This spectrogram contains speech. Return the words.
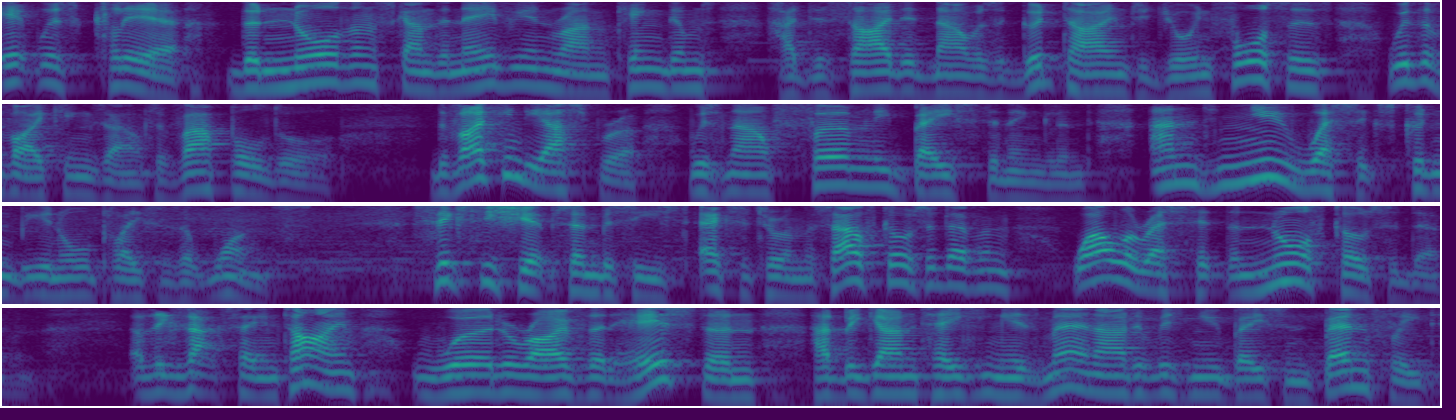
it was clear the northern Scandinavian ran kingdoms had decided now was a good time to join forces with the Vikings out of Appledore. The Viking diaspora was now firmly based in England and knew Wessex couldn't be in all places at once. Sixty ships then besieged Exeter on the south coast of Devon, while the rest hit the north coast of Devon. At the exact same time, word arrived that Haston had begun taking his men out of his new base in Benfleet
